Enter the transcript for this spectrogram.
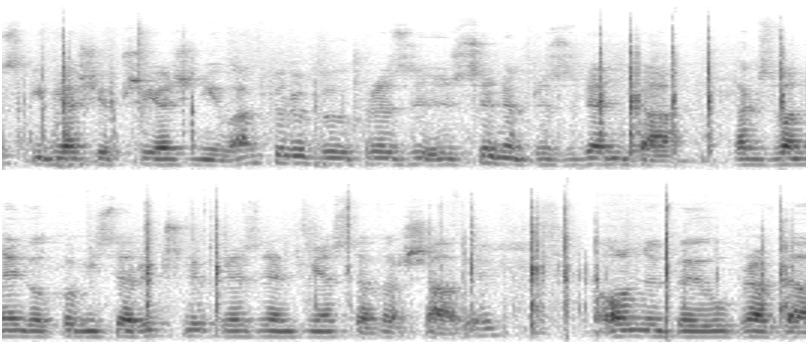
z kim ja się przyjaźniłam, który był prezy- synem prezydenta tak zwanego komisaryczny, prezydent miasta Warszawy. On był, prawda,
